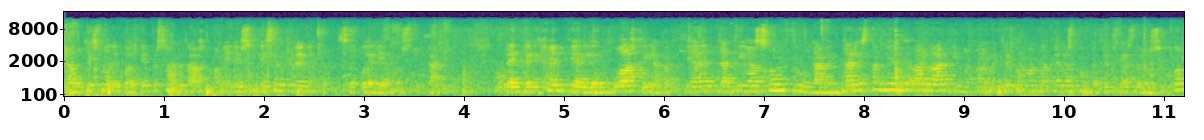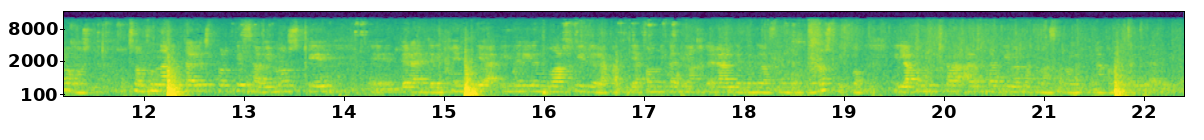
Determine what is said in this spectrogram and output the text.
en autismo, de cualquier persona que trabaje con ellos y que se entrene, se puede diagnosticar. La inteligencia, el lenguaje y la capacidad educativa son fundamentales también de evaluar y normalmente forman parte de las competencias de los psicólogos son fundamentales porque sabemos que eh, de la inteligencia y del lenguaje y de la capacidad comunicativa en general depende bastante el pronóstico y la conducta adaptativa es la que más se relaciona con la calidad de vida.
